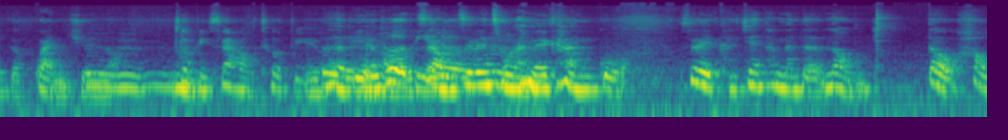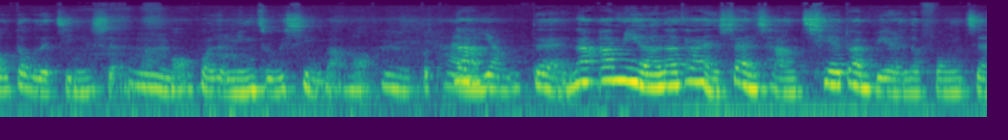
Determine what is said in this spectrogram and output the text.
一个冠军哦。嗯，这比赛好特别，特别特别，在我们这边从来没看过，所以可见他们的那种。斗好斗的精神，哦，或者民族性吧，哈，嗯，不太一样。对，那阿米尔呢？他很擅长切断别人的风筝。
